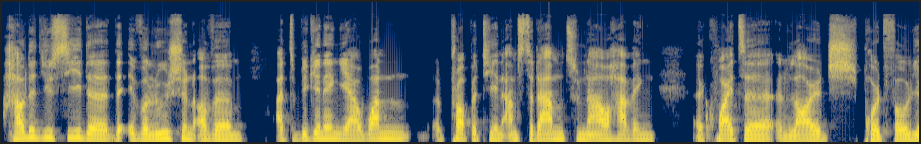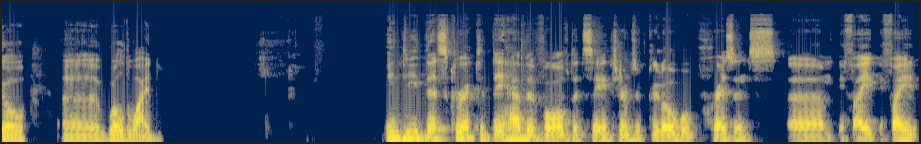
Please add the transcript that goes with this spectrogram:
How did you see the the evolution of um, at the beginning? Yeah, one property in Amsterdam to now having quite a, large portfolio uh, worldwide. Indeed, that's correct. That they have evolved, let's say, in terms of global presence. Um, if I if I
